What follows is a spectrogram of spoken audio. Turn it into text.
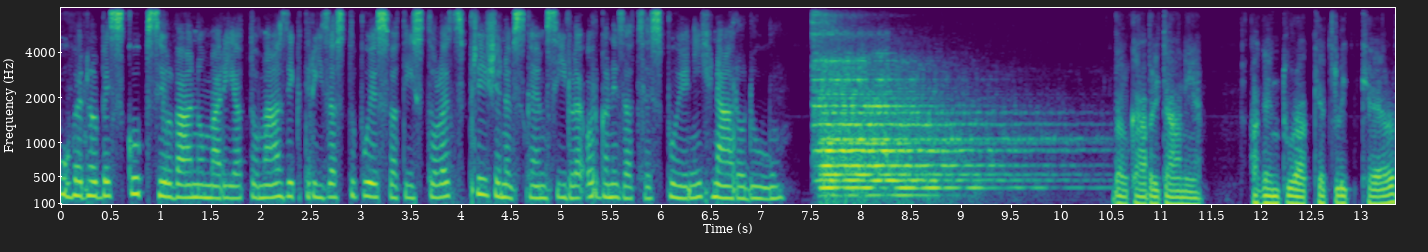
Uvedl biskup Silvano Maria Tomázy, který zastupuje svatý stolec při ženevském sídle Organizace spojených národů. Velká Británie. Agentura Catholic Care,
